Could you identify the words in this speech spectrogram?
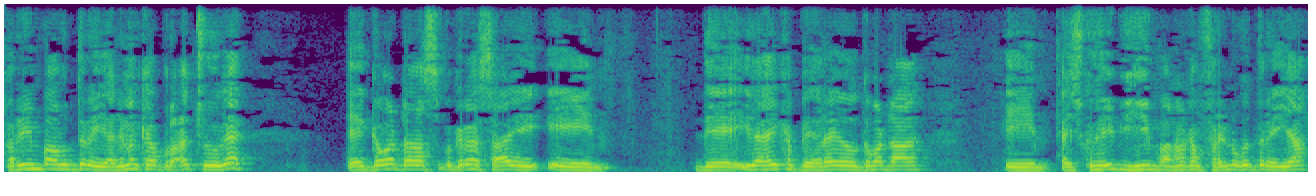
Fariin baan u dirayaa nimanka burco jooga ee gabadhaas magarasay dee ilaahay ka beeray oo gabadhaa ay isku hayb yihiin baan halkan fariin uga dirayaa.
